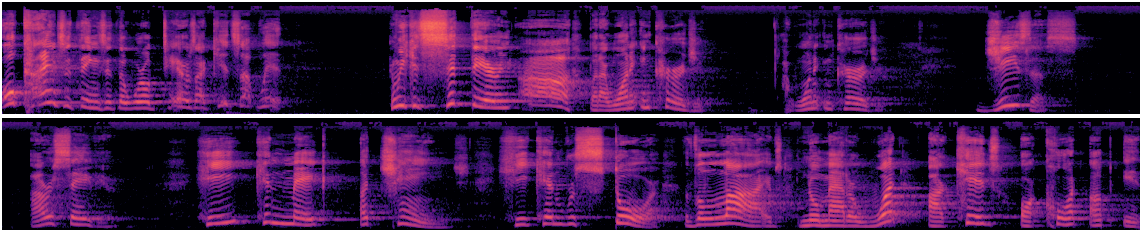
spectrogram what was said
all kinds of things that the world tears our kids up with. And we can sit there and, ah, but I want to encourage you. I want to encourage you. Jesus our Savior, He can make a change. He can restore the lives no matter what our kids are caught up in.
